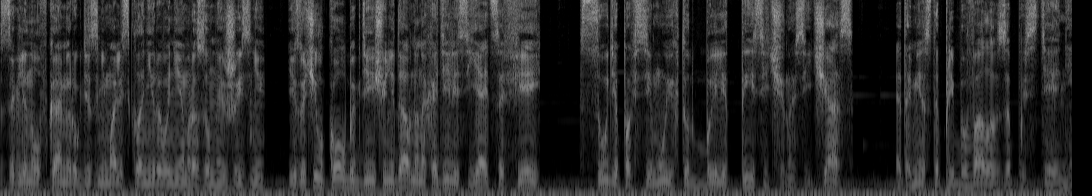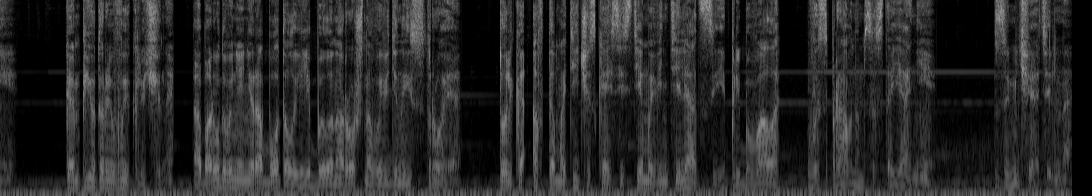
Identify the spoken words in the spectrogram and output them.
Заглянул в камеру, где занимались клонированием разумной жизни, изучил колбы, где еще недавно находились яйца фей. Судя по всему, их тут были тысячи, но сейчас это место пребывало в запустении. Компьютеры выключены, оборудование не работало или было нарочно выведено из строя. Только автоматическая система вентиляции пребывала в исправном состоянии. Замечательно.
